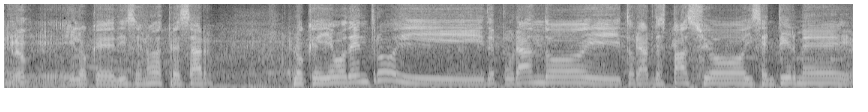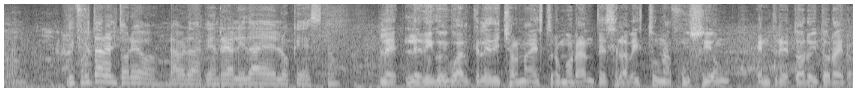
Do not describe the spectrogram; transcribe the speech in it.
Y, y, lo que dice, ¿no? Expresar lo que llevo dentro y depurando y torear despacio y sentirme. disfrutar el toreo, la verdad, que en realidad es lo que es, ¿no? Le, le, digo igual que le he dicho al maestro Morante, se le ha visto una fusión entre toro y torero.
